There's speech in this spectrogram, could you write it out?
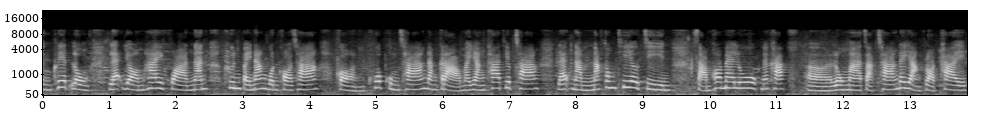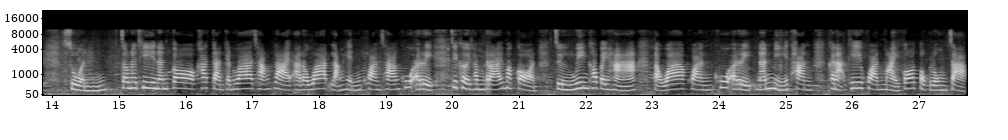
ตึงเครียดลง และยอมให้ควานนั้นขึ้นไปนั่งบนคอช้าง ก่อนควบคุมช้างดังกล่าวมายังท่าเทียบช้าง และนำนักท่องเที่ยวจีน 3 พ่อแม่ลูกนะคะลงมาจากช้างได้อย่างปลอดภัยสู่ส่วนเจ้าหน้าที่นั้นก็คาดการณ์กันว่าช้างพลายอารวาสหลังเห็นควานช้างคู่อริที่เคยทำร้ายมาก่อน จึงวิ่งเข้าไปหา แต่ว่าควานคู่อรินั้นหนีทัน ขณะที่ควานใหม่ก็ตกลงจาก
